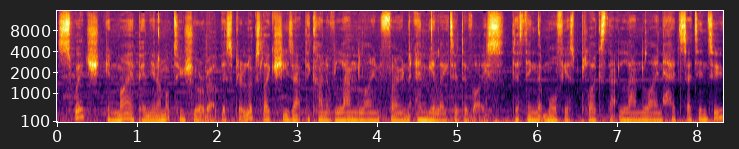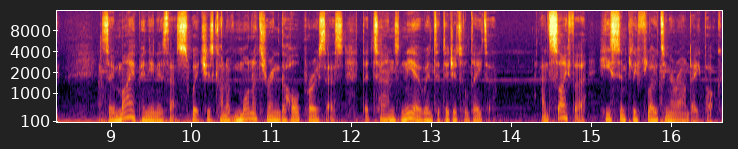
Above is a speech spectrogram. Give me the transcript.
Switch, in my opinion, I'm not too sure about this, but it looks like she's at the kind of landline phone emulator device, the thing that Morpheus plugs that landline headset into. So my opinion is that Switch is kind of monitoring the whole process that turns Neo into digital data. And Cypher, he's simply floating around APOC,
